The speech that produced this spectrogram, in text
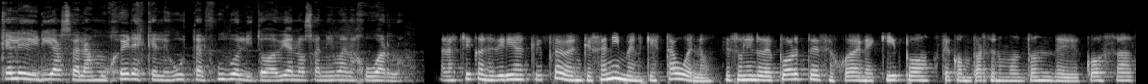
¿Qué le dirías a las mujeres que les gusta el fútbol y todavía no se animan a jugarlo? A las chicas les diría que prueben, que se animen, que está bueno. Es un lindo deporte, se juega en equipo, se comparten un montón de cosas,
